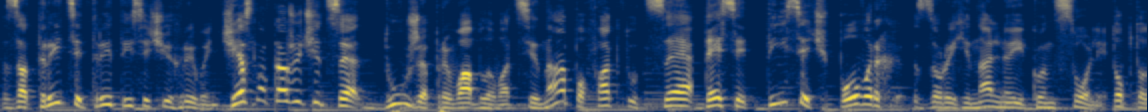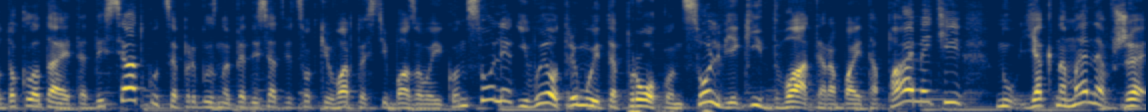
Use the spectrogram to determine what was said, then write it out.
за 33 тисячі гривень. Чесно кажучи, це дуже приваблива ціна. По факту, це 10 тисяч поверх з оригінальної консолі. Тобто докладаєте десятку, це приблизно 50% вартості базової консолі, і ви отримуєте про консоль, в якій 2 терабайта пам'яті. Ну, як на мене, вже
